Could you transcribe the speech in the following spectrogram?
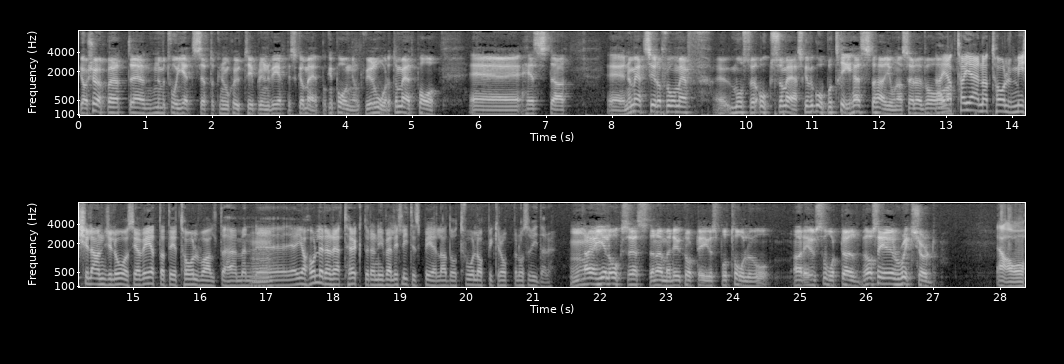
jag köper ett eh, nummer två Jetset och nummer sju Triple In VP ska med på kupongen. Och vi råder att ta med ett par eh, hästar. Eh, nummer ett Cedar för OMF eh, måste väl också med. Ska vi gå på tre hästar här Jonas? Eller vad? Ja, jag tar gärna 12 Michelangelos. Jag vet att det är 12 och allt det här men Mm. eh, jag- håller den rätt högt och den är väldigt lite spelad och två lopp i kroppen och så vidare. Mm, ja, jag gillar också hästarna men det är ju klart det är just på 12 och... Ja det är ju svårt där. Vad säger Richard? Ja,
